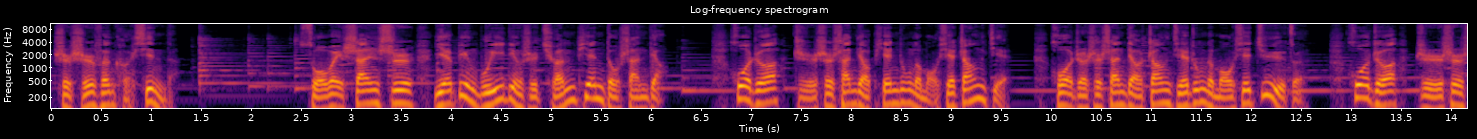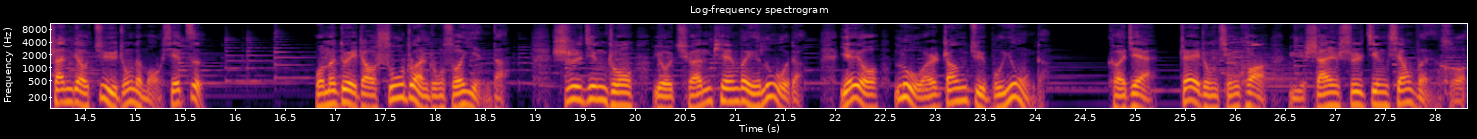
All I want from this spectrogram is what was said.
是十分可信的。所谓删诗，也并不一定是全篇都删掉，或者只是删掉篇中的某些章节，或者是删掉章节中的某些句子，或者只是删掉句中的某些字。我们对照书传中所引的。《诗经》中有全篇未录的，也有录而章句不用的，可见这种情况与删《诗经》相吻合。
